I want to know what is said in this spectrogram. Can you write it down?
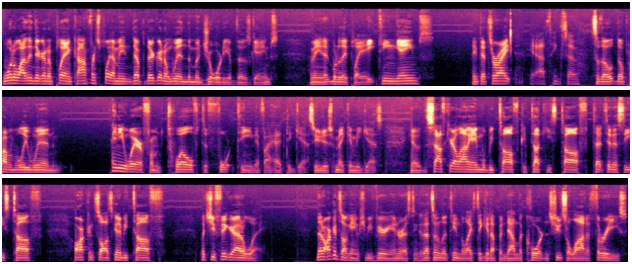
what do I think they're going to play in conference play? I mean, they're, they're going to win the majority of those games. I mean, what do they play? 18 games? I think that's right. Yeah, I think so. So they'll, they'll probably win anywhere from 12 to 14 if I had to guess. You're just making me guess. You know, the South Carolina game will be tough. Kentucky's tough. T- Tennessee's tough. Arkansas is going to be tough. But you figure out a way. That Arkansas game should be very interesting because that's another team that likes to get up and down the court and shoots a lot of threes.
